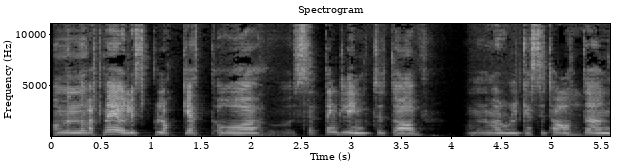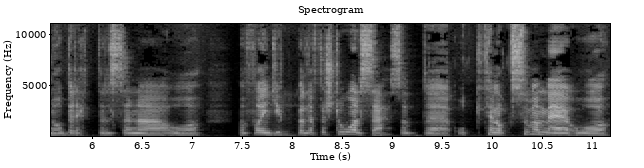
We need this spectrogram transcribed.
om de har varit med och lyft blocket och sett en glimt av de här olika citaten och berättelserna och man får en djupare förståelse så att, eh, och kan också vara med och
